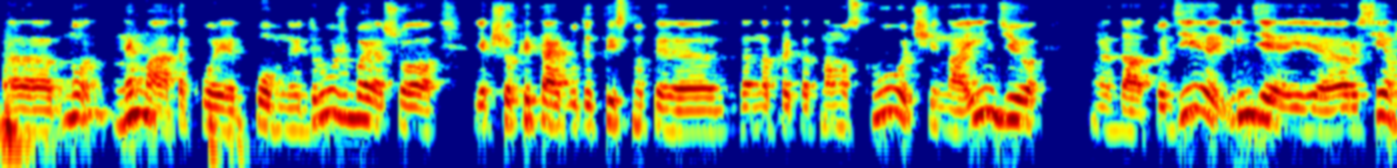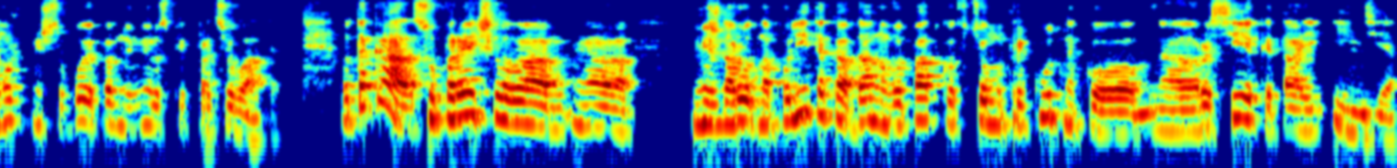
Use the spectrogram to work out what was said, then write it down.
е, е, ну нема такої повної дружби, що якщо Китай буде тиснути, е, наприклад, на Москву чи на Індію, е, да, тоді Індія і Росія можуть між собою певною мірою співпрацювати. От така суперечлива. е, Міжнародна політика в даному випадку в цьому трикутнику е, Росія, Китай, Індія.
